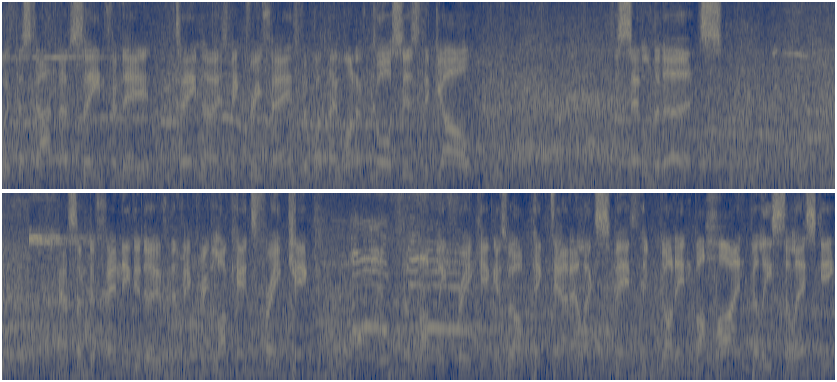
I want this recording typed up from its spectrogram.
With the start they've seen from their team, those victory fans. But what they want, of course, is the goal to settle the nerves. Now some defending to do for the victory. Lochhead's free kick. It's a lovely free kick as well. Picked out Alex Smith, who got in behind Billy Celeski.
